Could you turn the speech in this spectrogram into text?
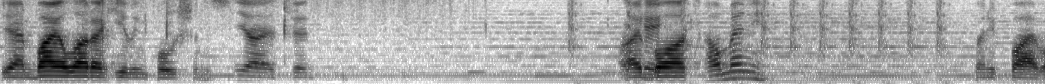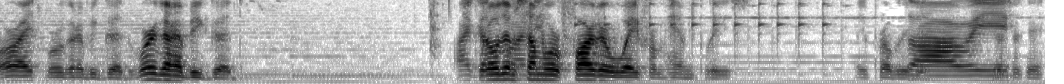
yeah, and buy a lot of healing potions. Yeah, it did. I bought, how many? 25, alright, we're gonna be good. We're gonna be good. I Throw them money. somewhere farther away from him, please. They probably did. Sorry. That's okay.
